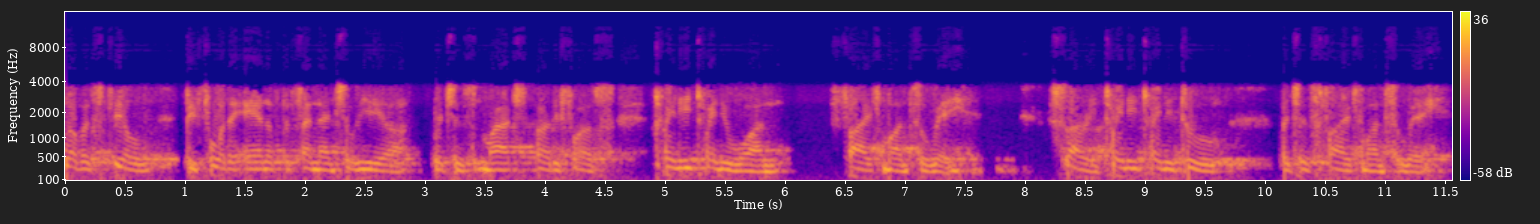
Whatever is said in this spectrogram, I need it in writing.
service filled before the end of the financial year, which is March 31st, 2021? five months away. Sorry, 2022, which is five months away.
